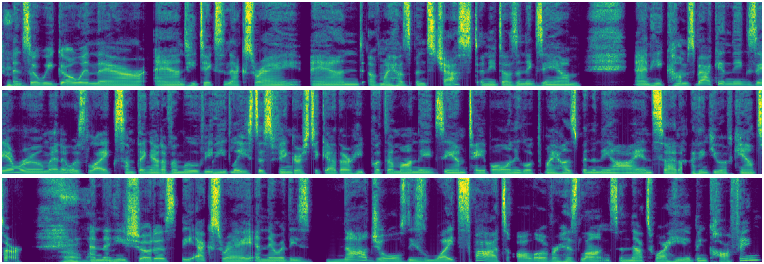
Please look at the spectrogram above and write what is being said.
Mm-hmm. And so we go in there and he takes an x ray and of my husband's chest and he does an exam. And he comes back in the exam room and it was like something out of a movie. He laced his fingers together, he put them on the exam table and he looked my husband in the eye and said, I think you have cancer. Oh, and then he showed us the x ray and there were these nodules, these white spots all over his lungs. And that that's why he had been coughing.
